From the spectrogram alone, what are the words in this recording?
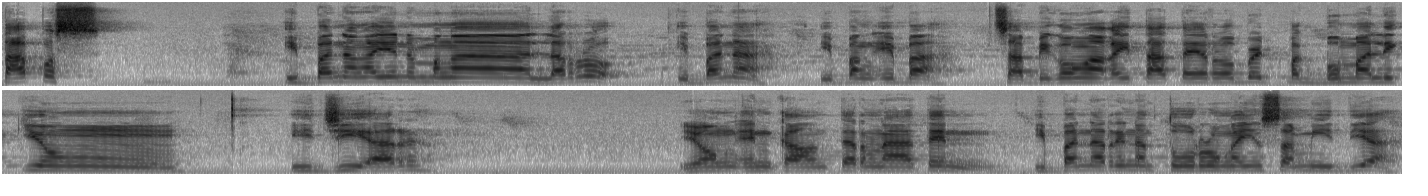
Tapos, iba na ngayon ang mga laro. Iba na. Ibang-iba. Sabi ko nga kay Tatay Robert, pag bumalik yung EGR, yung encounter natin, iba na rin ang turo ngayon sa media.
